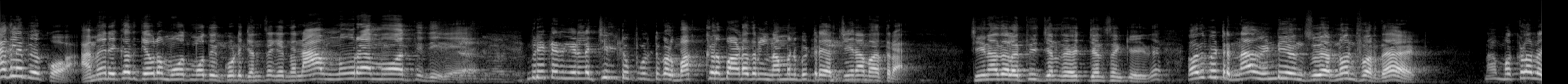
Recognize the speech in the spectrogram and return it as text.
ಆಗಲೇಬೇಕು. ಅಮೇರಿಕದ ಕೇವಲ ಮೂವತ್ತು ಮೂವತ್ತೈದು ಕೋಟಿ ಜನಸಂಖ್ಯೆ ಅಂತ ನಾವು ನೂರ ಮೂವತ್ತಿದ್ದೀವಿ. ಬ್ರಿಟನ್ಗೆಲ್ಲ ಚಿಲ್ಟು ಪುಲ್ಟುಗಳು ಮಕ್ಕಳು ಮಾಡೋದ್ರಲ್ಲಿ ನಮ್ಮನ್ನು ಬಿಟ್ಟರೆ ಯಾರು ಚೀನಾ ಮಾತ್ರ. ಚೀನಾದಲ್ಲಿ ಅತಿ ಜನ ಹೆಚ್ಚು ಜನಸಂಖ್ಯೆ ಇದೆ. ಅದು ಬಿಟ್ಟರೆ ನಾವು Indians we are known for that ನಾವು ಮಕ್ಕಳಲ್ಲ,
